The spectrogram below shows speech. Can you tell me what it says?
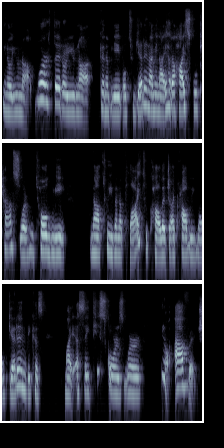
you know you're not worth it or you're not going to be able to get in. I mean i had a high school counselor who told me not to even apply to college. I probably won't get in because my sat scores were you know average.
